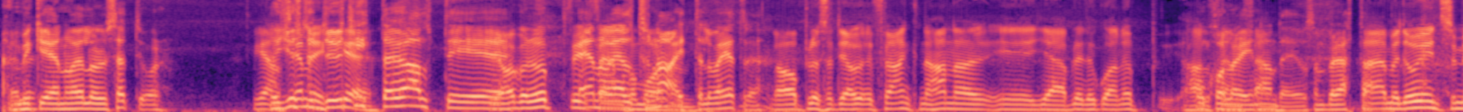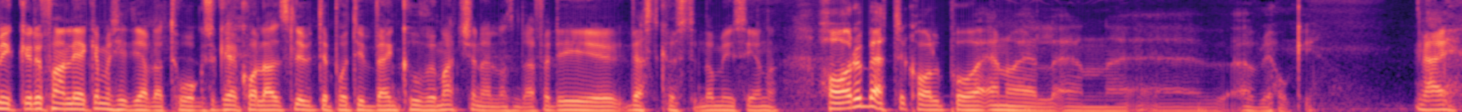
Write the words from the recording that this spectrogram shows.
Hur mycket NHL har du sett i år? Ganska just det, du mycket. tittar ju alltid Jag går upp vid NHL Tonight, eller vad heter det? Ja, plus att jag, Frank, när han är jävlig, då går han upp halv Och kollar fem, innan fem. dig och sen berättar Nej, men då är det inte så mycket. Då får han leka med sitt jävla tåg, så kan jag kolla slutet på typ Vancouver-matchen eller något sånt där. För det är ju västkusten. De är ju sena. Har du bättre koll på NHL än eh, övrig hockey? Nej,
